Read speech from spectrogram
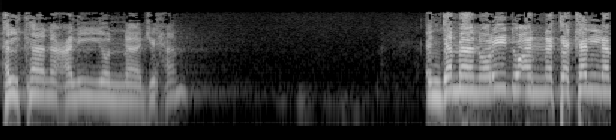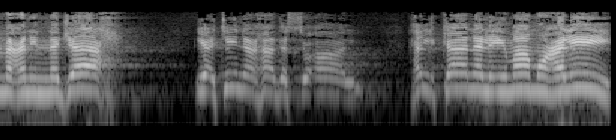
هل كان علي ناجحا؟ عندما نريد أن نتكلم عن النجاح يأتينا هذا السؤال. هل كان الإمام علي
